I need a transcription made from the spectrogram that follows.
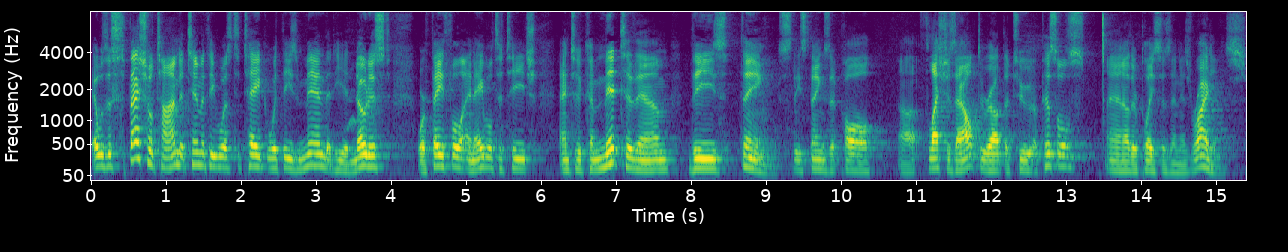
It was a special time that Timothy was to take with these men that he had noticed were faithful and able to teach and to commit to them these things, these things that Paul uh, fleshes out throughout the two epistles and other places in his writings.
